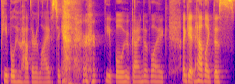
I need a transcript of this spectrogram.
people who have their lives together, people who kind of like, again, have like this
